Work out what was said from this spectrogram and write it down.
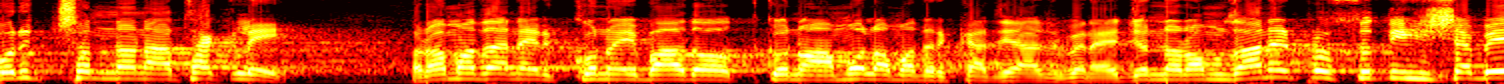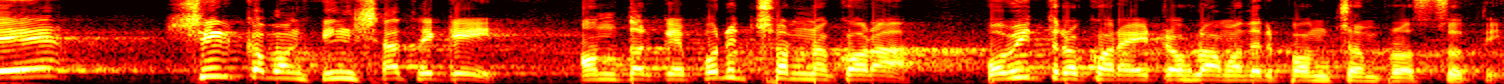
পরিচ্ছন্ন না থাকলে রমাদানের কোনো ইবাদত, কোনো আমল আমাদের কাজে আসবে না। এই জন্য রমজানের প্রস্তুতি হিসাবে শির্ক এবং হিংসা থেকে অন্তরকে পরিচ্ছন্ন করা, পবিত্র করা, এটা হলো আমাদের পঞ্চম প্রস্তুতি।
